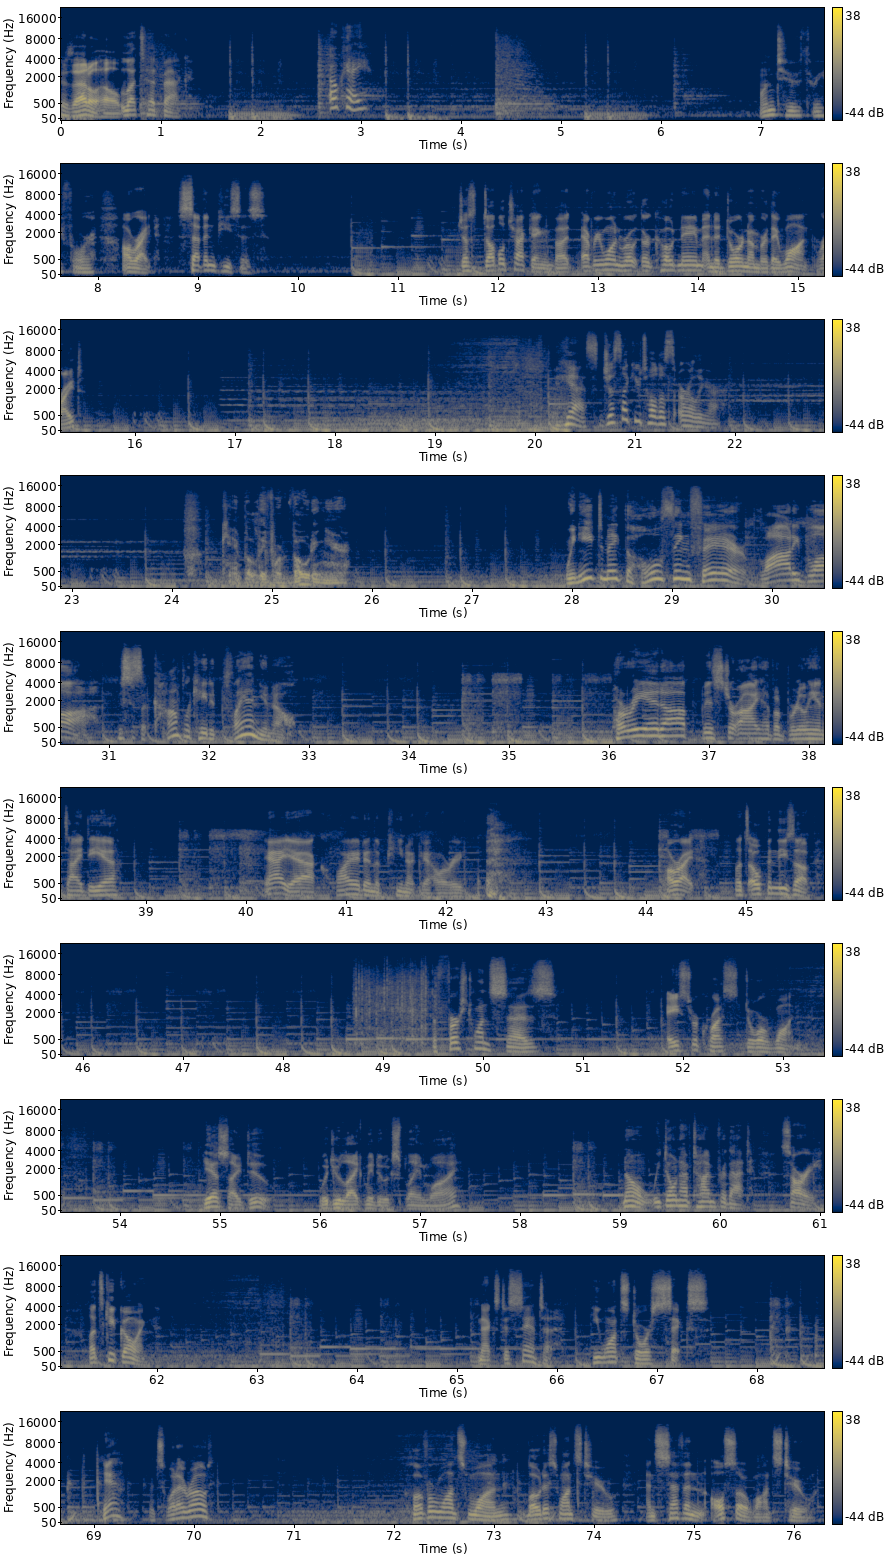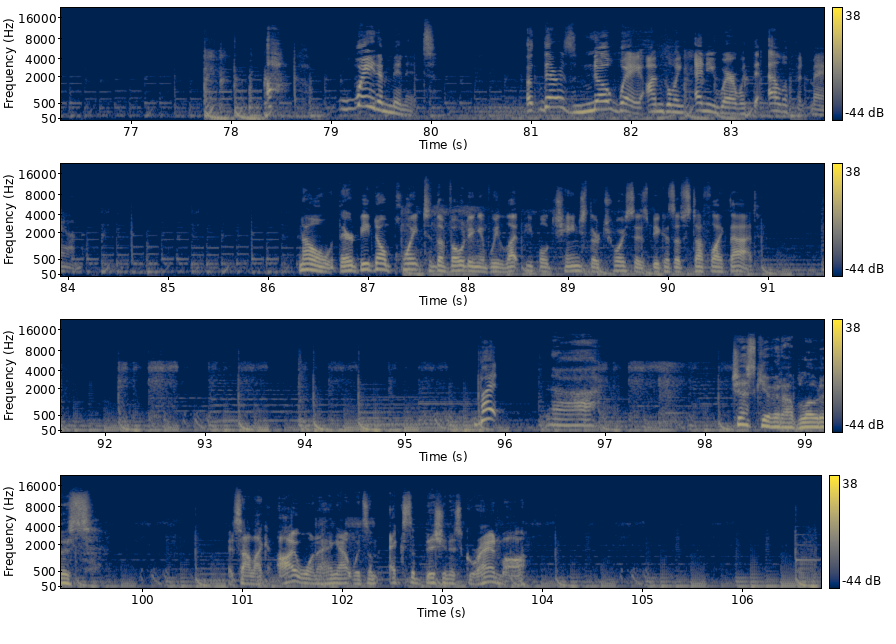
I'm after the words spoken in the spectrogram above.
Because that'll help. Let's head back. Okay. One, two, three, four. All right, seven pieces. Just double checking, but everyone wrote their code name and a door number they want, right? Yes, just like you told us earlier. Can't believe we're voting here. We need to make the whole thing fair, blah de blah. This is a complicated plan, you know. Hurry it up, Mr. I have a brilliant idea. Yeah, yeah, quiet in the peanut gallery. All right, let's open these up. The first one says Ace requests door one. Yes, I do. Would you like me to explain why? No, we don't have time for that. Sorry. Let's keep going. Next is Santa. He wants door six. Yeah, that's what I wrote. Clover wants one, Lotus wants two, and Seven also wants two. Wait a minute. Uh, there is no way I'm going anywhere with the Elephant Man. No, there'd be no point to the voting if we let people change their choices because of stuff like that. But, uh, Just give it up, Lotus. It's not like I want to hang out with some exhibitionist grandma.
